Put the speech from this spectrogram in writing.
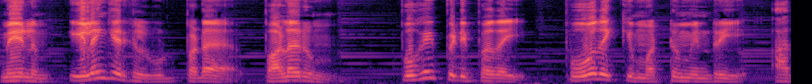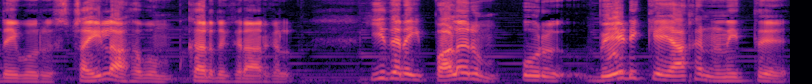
மேலும் இளைஞர்கள் உட்பட பலரும் புகைப்பிடிப்பதை போதைக்கு மட்டுமின்றி அதை ஒரு ஸ்டைலாகவும் கருதுகிறார்கள். இதனை பலரும் ஒரு வேடிக்கையாக நினைத்து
